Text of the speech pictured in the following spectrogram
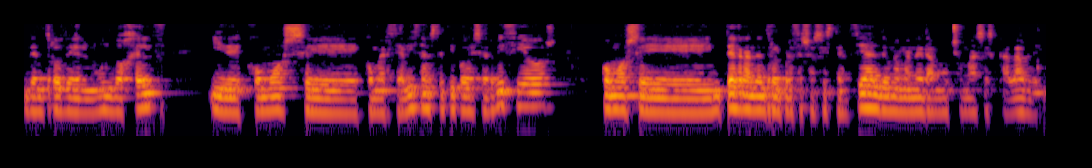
dentro del mundo health y de cómo se comercializan este tipo de servicios, cómo se integran dentro del proceso asistencial de una manera mucho más escalable.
